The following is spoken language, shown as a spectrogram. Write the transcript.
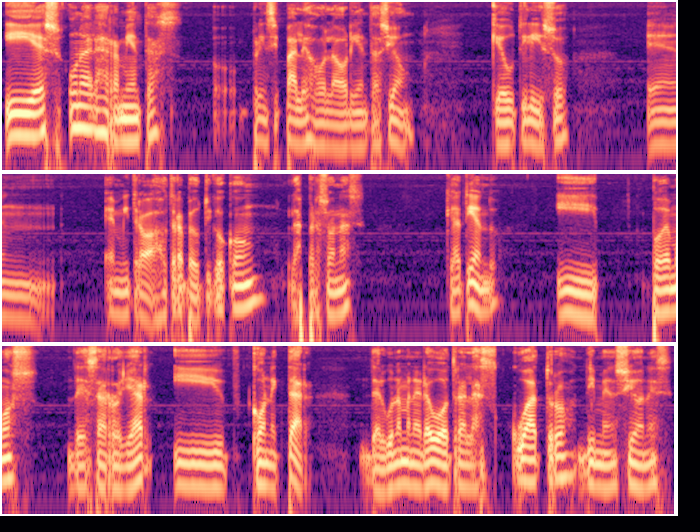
Y es una de las herramientas principales o la orientación que utilizo en, en mi trabajo terapéutico con las personas que atiendo y podemos desarrollar y conectar de alguna manera u otra las cuatro dimensiones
